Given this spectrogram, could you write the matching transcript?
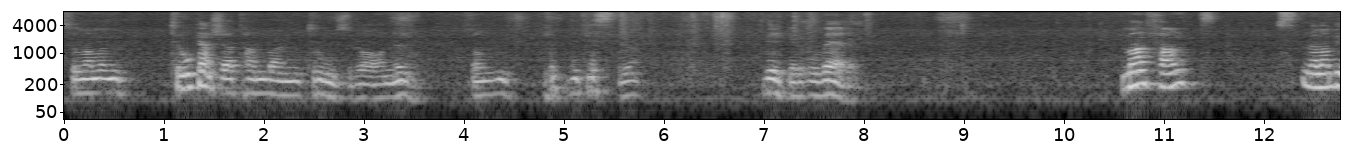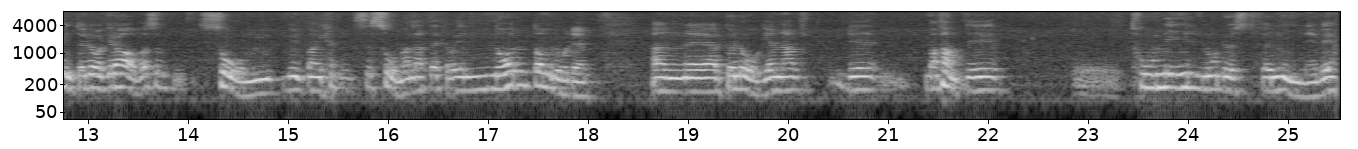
Så man tror kanske att han var en tronsraner som de flesta verkar att vara. Man fann, när man började då grava så såg man, så såg man att detta var ett enormt område. Han, eh, arkeologen, han, det, man fann det eh, två mil nordöst för Nineve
